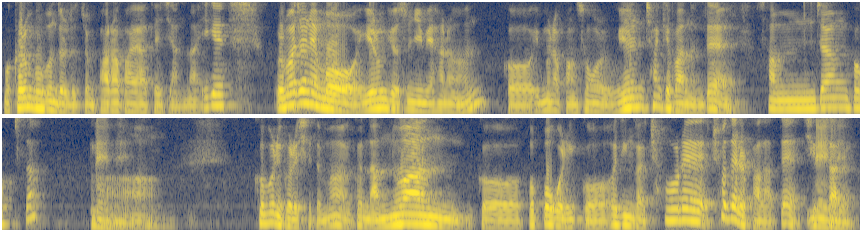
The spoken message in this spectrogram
뭐 그런 부분들도 좀 바라봐야 되지 않나. 이게 얼마 전에 뭐 이런 교수님이 하는 그 인문학 방송을 우연찮게 봤는데 삼장 법사 네, 네. 어, 그분이 그러시더만 그 남루한 그 법복을 입고 어딘가 초대 초대를 받았대 식사를.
